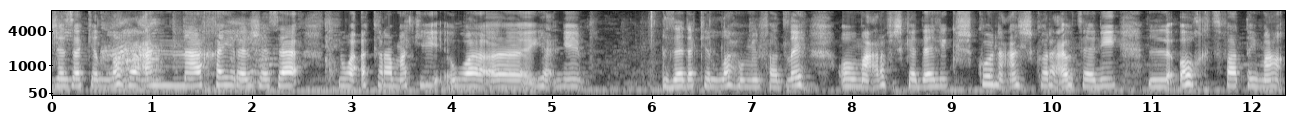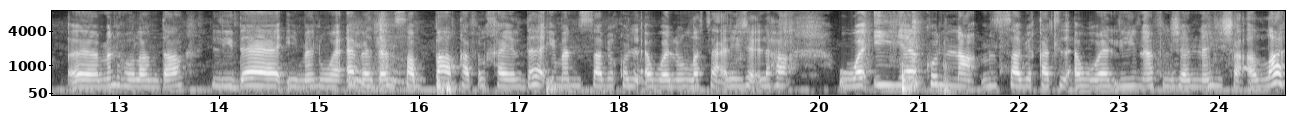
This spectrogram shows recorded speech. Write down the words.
جزاك الله عنا خير الجزاء وأكرمك ويعني آه زادك الله من فضله. وما عرفتش كذلك شكون غنشكر عاوتاني. الأخت فاطمة آه، من هولندا اللي دائما وابدا سباقه في الخير دائما السابق الأول. الله تعالى يجعلها وإياكن من السابقات الأولين في الجنة إن شاء الله.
